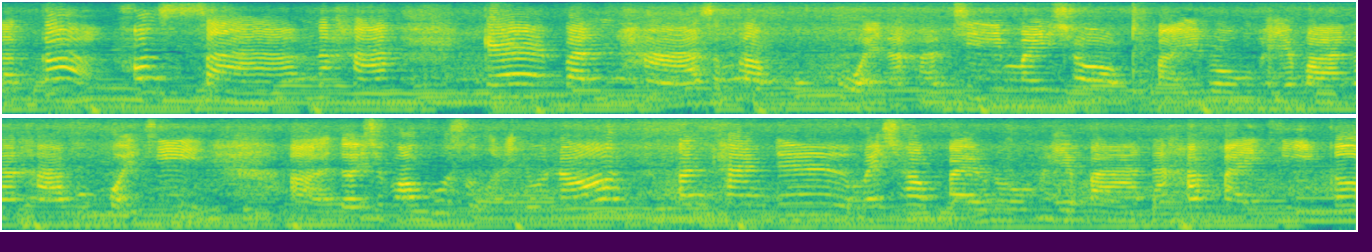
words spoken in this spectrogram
แล้วก็ข้อ3นะคะ แก้ปัญหาสำหรับผู้ป่วยนะคะ ที่ไม่ชอบไปโรงพยาบาลนะคะ ผู้ป่วยที่โดยเฉพาะผู้สูงอายุเนาะค่อนข้าง ไม่ชอบไปโรงพยาบาลนะคะ ไปทีก็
